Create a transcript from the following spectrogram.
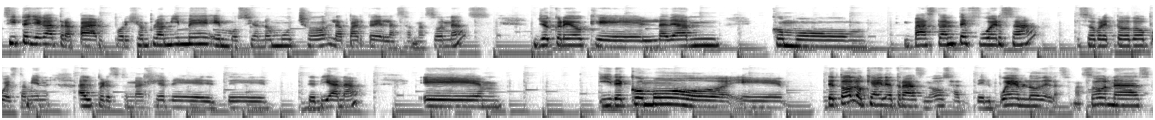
sí te llega a atrapar. Por ejemplo, a mí me emocionó mucho la parte de las Amazonas. Yo creo que la dan como bastante fuerza sobre todo pues también al personaje de, Diana eh, y de cómo, eh, de todo lo que hay detrás, ¿no? O sea, del pueblo, de las Amazonas,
